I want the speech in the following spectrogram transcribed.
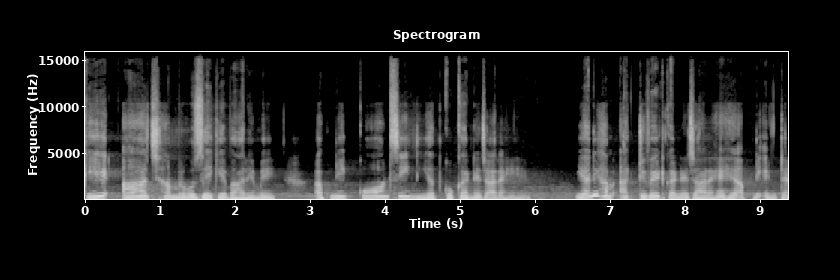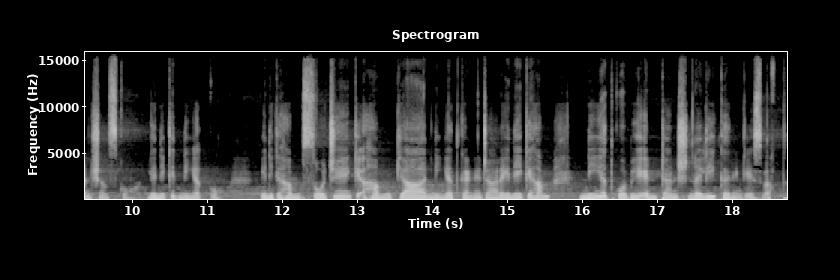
कि आज हम रोज़े के बारे में अपनी कौन सी नीयत को करने जा रहे हैं? यानी हम एक्टिवेट करने जा रहे हैं अपनी इंटेंशंस को, यानी कि नीयत को। यानी कि हम सोचें कि हम क्या नीयत करने जा रहे हैं, यानी कि हम नीयत को भी इंटेंशनली करेंगे इस वक्त।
